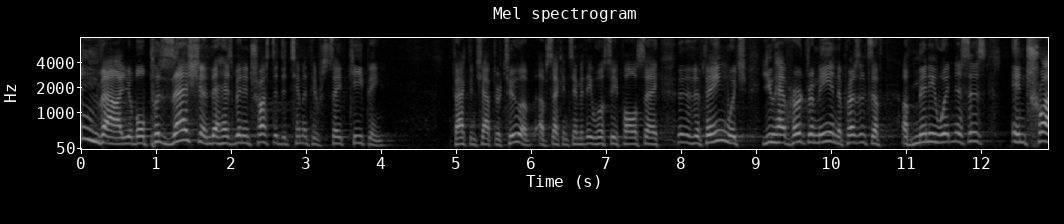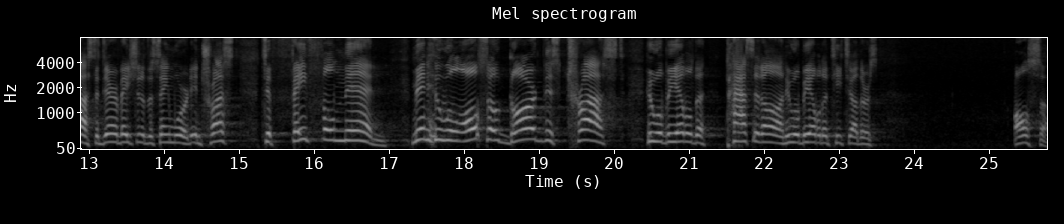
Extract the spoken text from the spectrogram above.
invaluable possession that has been entrusted to Timothy for safekeeping. In fact, in chapter 2 of, of 2 Timothy, we'll see Paul say, The thing which you have heard from me in the presence of, of many witnesses, entrust, a derivation of the same word, entrust to faithful men, men who will also guard this trust, who will be able to pass it on, who will be able to teach others also.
